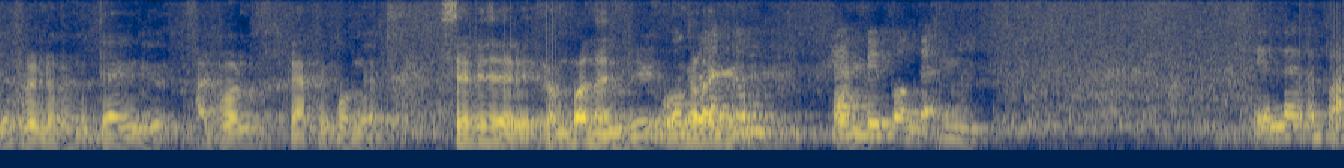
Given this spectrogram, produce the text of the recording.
ஜெஃப்ரெண்ட் friend thank you advance happy போங்க. சரி சரி. ரொம்ப நன்றி. உங்களுக்கு ஹாப்பி போங்க. எல்லாரும் பா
